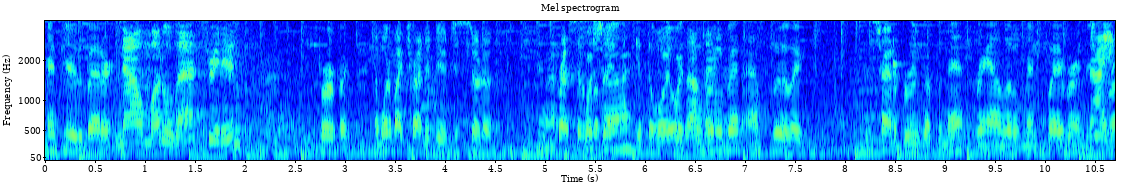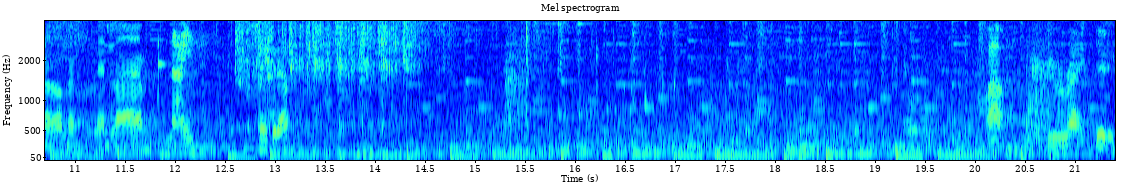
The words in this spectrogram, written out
Mintier the better. Now muddle that straight in. Perfect. And what am I trying to do? Just sort of Yeah, press it a little bit, it, get the oils twist out a little bit. Absolutely. Just trying to bruise up the mint, bring out a little mint flavor into your rum and, and lime. Nice. Take it up. Wow, you were right. Beauty.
